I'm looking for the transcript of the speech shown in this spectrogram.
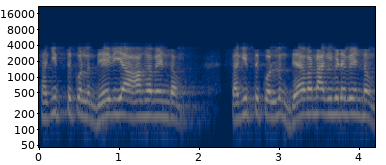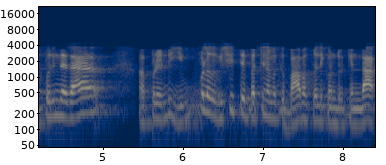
சகித்து கொள்ளும் தேவியா ஆக வேண்டும். சகித்து கொள்ளும் தேவனாகி விட வேண்டும். புரிந்ததா? அப்படின்னு இவ்வளவு விஷயத்தை பற்றி நமக்கு பாபா சொல்லிக் கொண்டிருக்கின்றார்.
